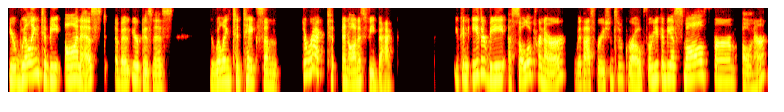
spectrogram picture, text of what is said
You're willing to be honest about your business. You're willing to take some direct and honest feedback. You can either be a solopreneur with aspirations of growth, or you can be a small firm owner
